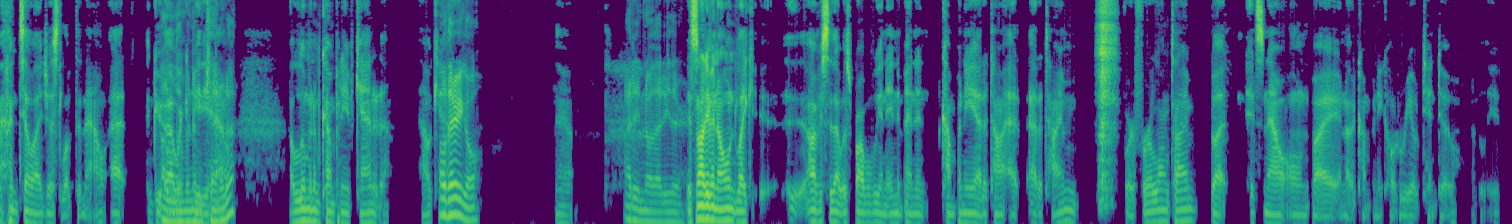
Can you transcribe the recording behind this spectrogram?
until I just looked it now at uh, Aluminum Wikipedia now. Canada. Aluminum Company of Canada. Alcan. Oh, there you go. Yeah. I didn't know that either. It's not even owned like uh, obviously that was probably an independent company at a time at, at a time for for a long time, but it's now owned by another company called Rio Tinto, I believe.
